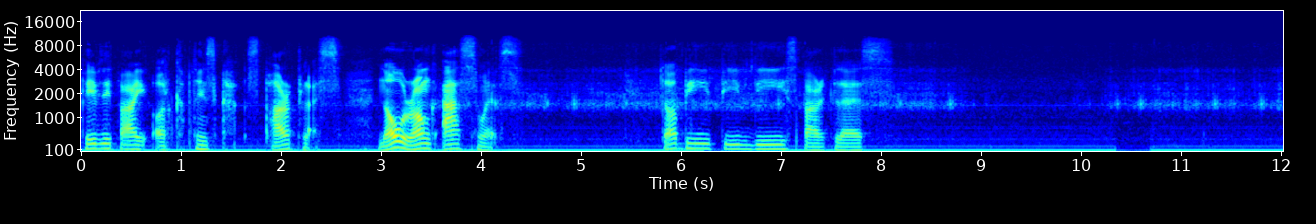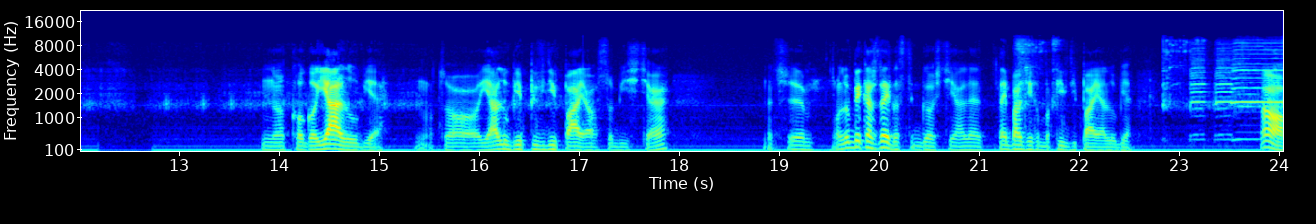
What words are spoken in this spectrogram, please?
PewDiePie or Captain Sparkless? No wrong answers. Toby, PewDie, Sparkless. No, kogo ja lubię? No to ja lubię PewDiePie'a osobiście. Znaczy, no, lubię każdego z tych gości, ale najbardziej chyba PewDiePie'a lubię. O!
